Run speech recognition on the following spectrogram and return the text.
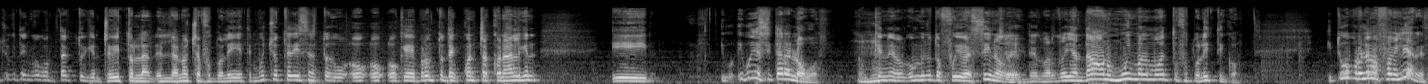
yo que tengo contacto y que entrevisto en la, en la noche futbolista, muchos te dicen esto, o, o- o que de pronto te encuentras con alguien y, y- y voy a citar a Lobos, con quien en algún minuto fui vecino de, de Eduardo y andaba en un muy mal momento futbolístico. Y tuvo problemas familiares,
